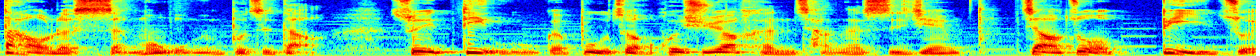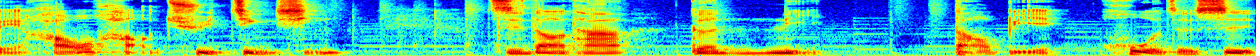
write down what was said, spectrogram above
到了什么？我们不知道，所以第五个步骤会需要很长的时间，叫做闭嘴，好好去进行，直到他跟你道别，或者是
